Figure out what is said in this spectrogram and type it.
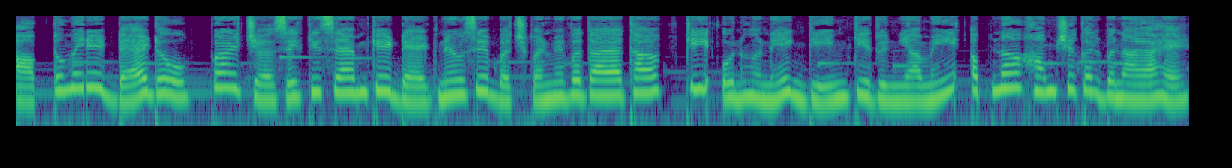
आप तो मेरे डैड हो। पर जैसे कि सैम के डैड ने उसे बचपन में बताया था कि उन्होंने गेम की दुनिया में अपना हम शक्ल बनाया है।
